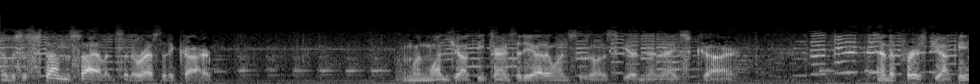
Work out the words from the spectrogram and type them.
There was a stunned silence in the rest of the car. And when one junkie turns to the other one and says, oh, let's get in the next car. And the first junkie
